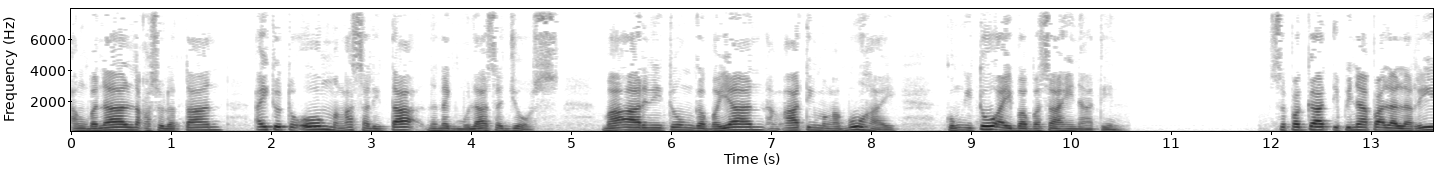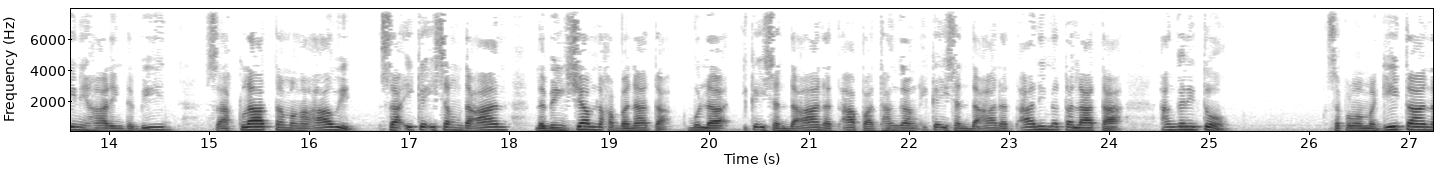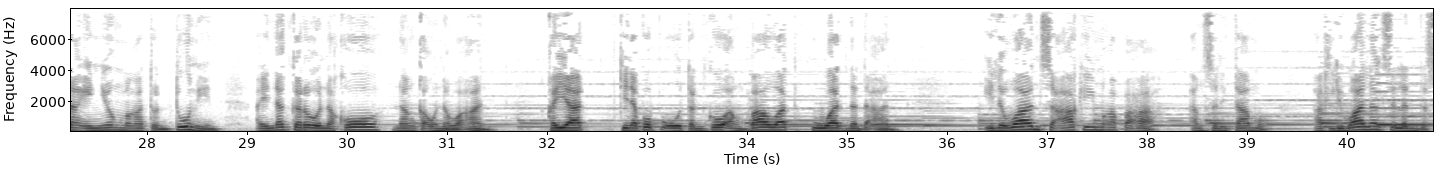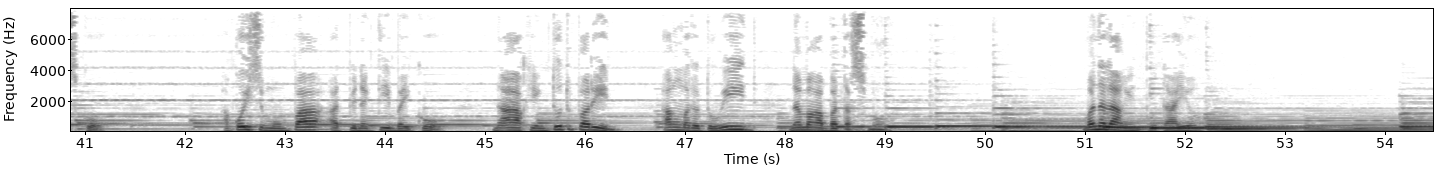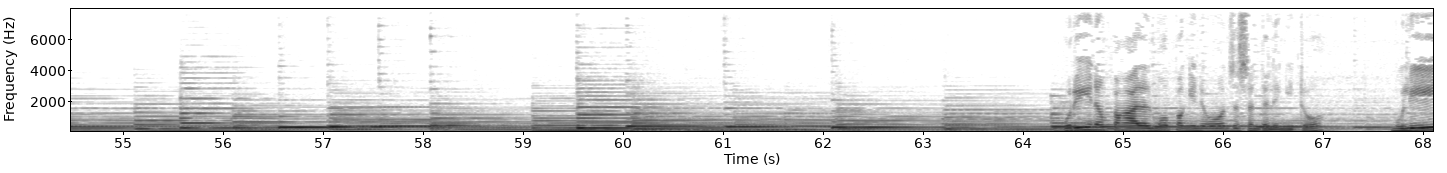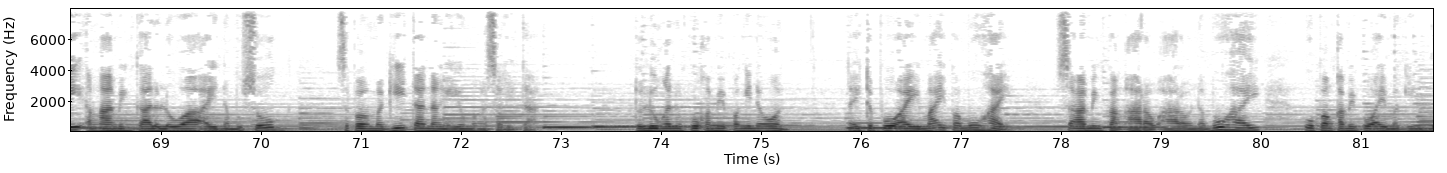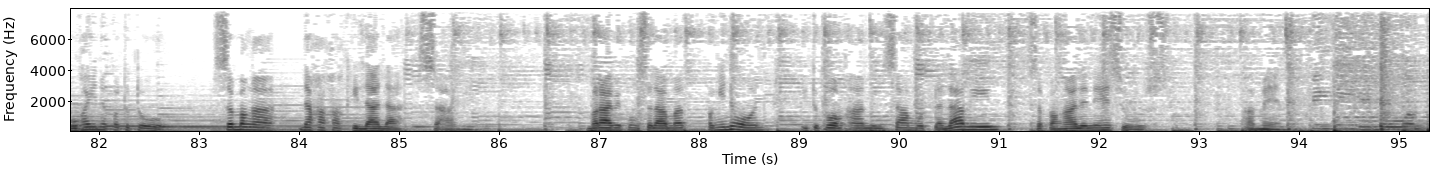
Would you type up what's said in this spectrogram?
ang banal na kasulatan ay totoong mga salita na nagmula sa Diyos. Maaari nitong gabayan ang ating mga buhay kung ito ay babasahin natin. Sapagkat ipinapaalala rin ni Haring David sa aklat ng mga awit sa ika-isang daan labing siyam na kabanata mula ika-isang daan at apat hanggang ika-isang daan at anim na talata ang ganito. Sa pamamagitan ng inyong mga tuntunin ay nagkaroon ako ng kaunawaan Kaya't kinapupuutan ko ang bawat huwad na daan. Ilawan sa aking mga paa ang salita mo at liwanag sa landas ko. Ako'y sumumpa at pinagtibay ko na aking tutuparin ang matutuwid na mga batas mo. Manalangin po tayo. Purihin ang pangalan mo, Panginoon, sa sandaling ito. Muli, ang aming kaluluwa ay namusog sa pamamagitan ng iyong mga salita. Tulungan mo po kami, Panginoon, na ito po ay maipamuhay sa aming pang-araw-araw na buhay upang kami po ay maging buhay na patutuo sa mga nakakakilala sa amin. Marami pong salamat, Panginoon. Ito po ang aming samot dalangin sa pangalan ni Jesus. Amen. Pinili mo ang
